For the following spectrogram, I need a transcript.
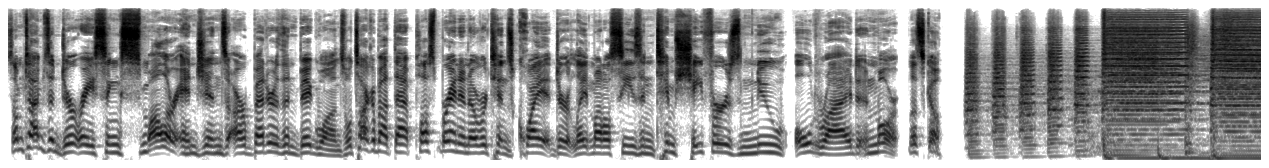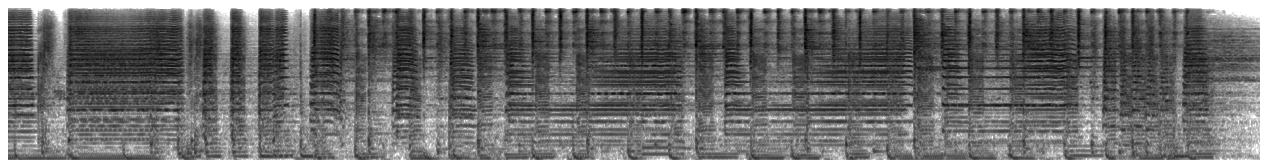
Sometimes in dirt racing, smaller engines are better than big ones. We'll talk about that, plus Brandon Overton's quiet dirt late model season, Tim Shaffer's new old ride, and more. Let's go.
